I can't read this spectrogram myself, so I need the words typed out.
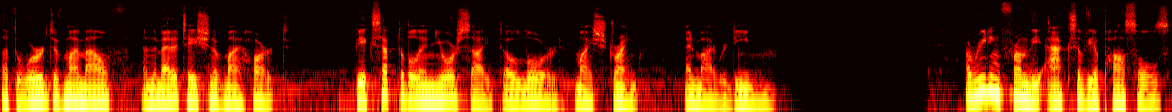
Let the words of my mouth and the meditation of my heart be acceptable in your sight, O Lord, my strength and my Redeemer. A reading from the Acts of the Apostles,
